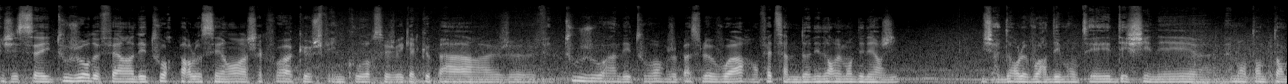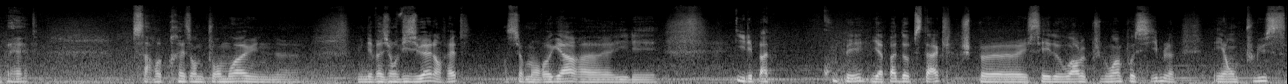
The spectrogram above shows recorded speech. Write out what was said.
J'essaye toujours de faire un détour par l'océan à chaque fois que je fais une course, que je vais quelque part. Je fais toujours un détour, je passe le voir. En fait, ça me donne énormément d'énergie. J'adore le voir démonter, déchaîner, euh, même en temps de tempête. Ça représente pour moi une, euh, une évasion visuelle en fait. Sur mon regard, euh, il est, il est pas coupé, il n'y a pas d'obstacle. Je peux essayer de voir le plus loin possible. Et en plus,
